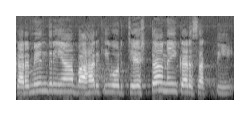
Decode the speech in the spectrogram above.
कर्मेंद्रियाँ बाहर की ओर चेष्टा नहीं कर सकती।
